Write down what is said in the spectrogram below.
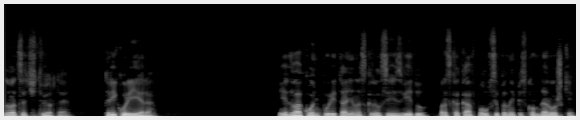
24. Три курьера. Едва конь пуританина скрылся из виду, проскакав по усыпанной песком дорожке,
